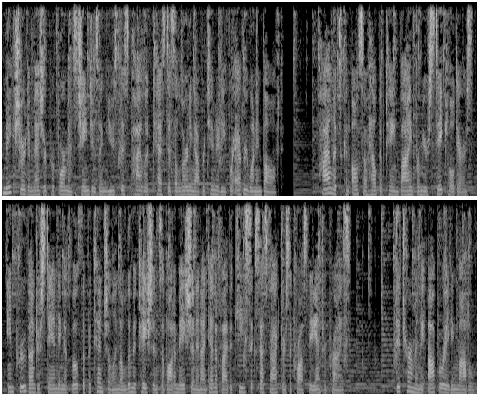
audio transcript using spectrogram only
Make sure to measure performance changes and use this pilot test as a learning opportunity for everyone involved. Pilots can also help obtain buy-in from your stakeholders, improve understanding of both the potential and the limitations of automation and identify the key success factors across the enterprise. Determine the operating model.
